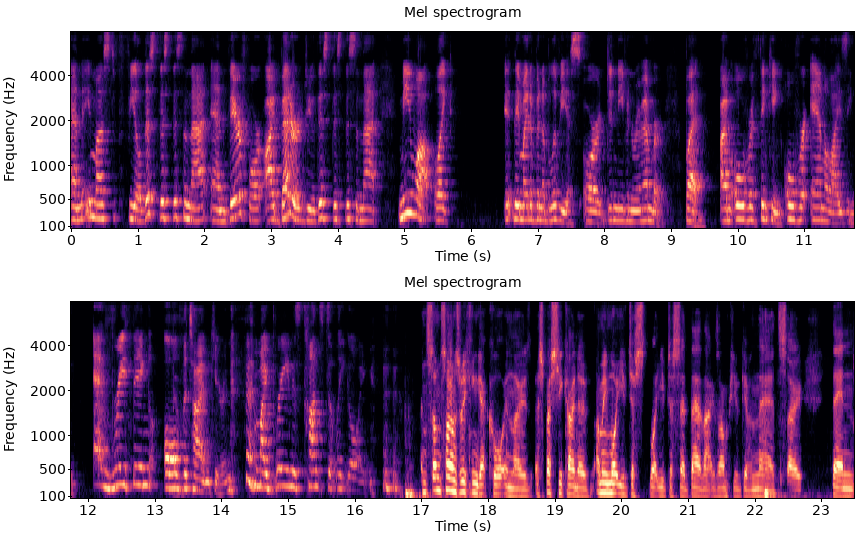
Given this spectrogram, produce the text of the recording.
And they must feel this, this, this, and that. And therefore, I better do this, this, this, and that. Meanwhile, like it, they might have been oblivious or didn't even remember. But I'm overthinking, overanalyzing everything all the time, Kieran. My brain is constantly going. and sometimes we can get caught in those especially kind of i mean what you've just what you've just said there that example you've given there so then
